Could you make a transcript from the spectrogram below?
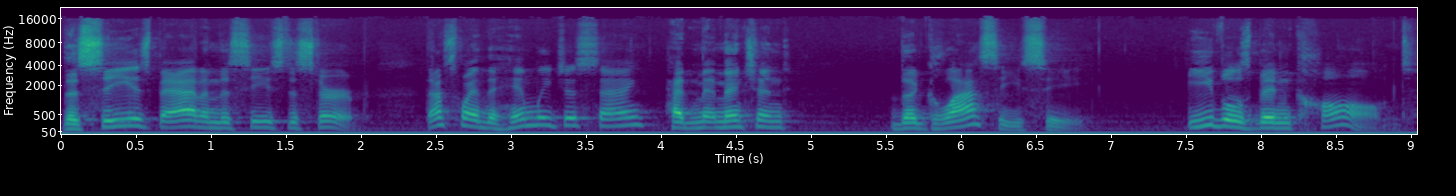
the sea is bad, and the sea is disturbed. That's why the hymn we just sang had m- mentioned the glassy sea. Evil's been calmed.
